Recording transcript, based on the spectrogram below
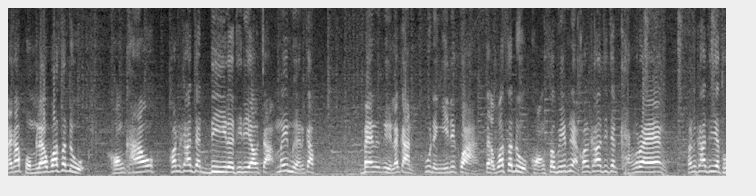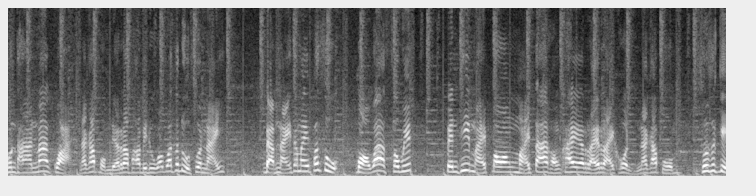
นะครับผมแล้ววัสดุของเขาค่อนข้างจะดีเลยทีเดียวจะไม่เหมือนกับ แบรนด์อื่นๆแล้วกันพูดอย่างนี้ดีกว่า แต่วัสดุของสวิฟเนี่ยค่อนข้างที่จะแข็งแรง ค่อนข้างที่จะทนทานมากกว่านะครับผมเดี๋ยวเราพาไปดูว่าวัสดุส่วนไหน แบบไหนทำไมพระสุบอกว่าสวิฟเป็นที่หมายปองหมายตาของใครหลาย ๆ คนนะครับผมซูซูกิ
